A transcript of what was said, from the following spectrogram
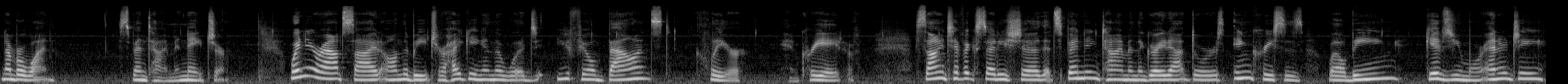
Number one, spend time in nature. When you're outside on the beach or hiking in the woods, you feel balanced, clear, and creative. Scientific studies show that spending time in the great outdoors increases well being, gives you more energy,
